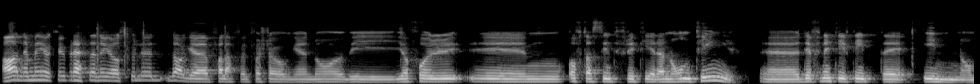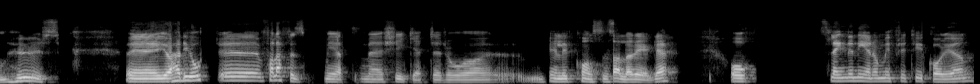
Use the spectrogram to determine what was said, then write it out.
Ja, nej, men jag kan ju berätta när jag skulle laga falafel första gången och vi, jag får eh, oftast inte fritera någonting. Eh, definitivt inte inomhus. Eh, jag hade gjort eh, falafelsmet med kikärtor och eh, enligt konstens alla regler. Och slängde ner dem i frityrkorgen.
